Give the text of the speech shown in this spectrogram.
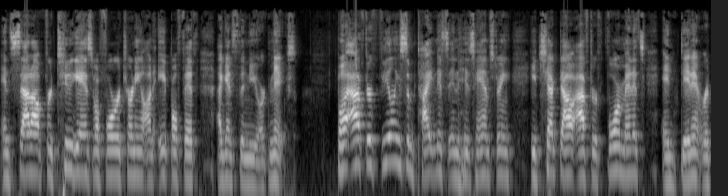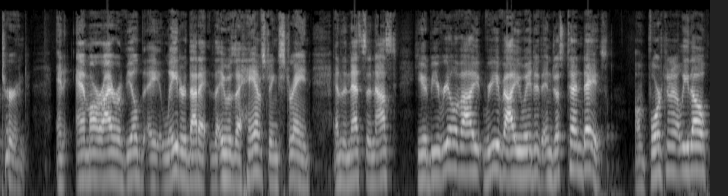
and sat out for two games before returning on April 5th against the New York Knicks. But after feeling some tightness in his hamstring, he checked out after four minutes and didn't return. An MRI revealed a, later that it, it was a hamstring strain, and the Nets announced he would be reevaluated in just 10 days. Unfortunately, though,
